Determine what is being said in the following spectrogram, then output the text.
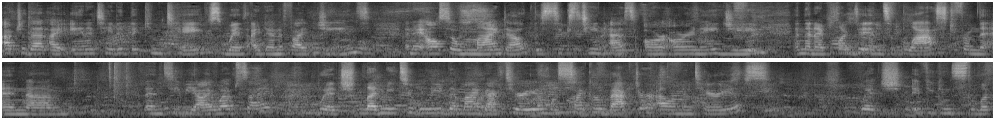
After that, I annotated the contigs with identified genes, and I also mined out the 16S rRNA gene, and then I plugged it into BLAST from the N, um, NCBI website, which led me to believe that my bacterium was Psychrobacter alimentarius which if you can look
